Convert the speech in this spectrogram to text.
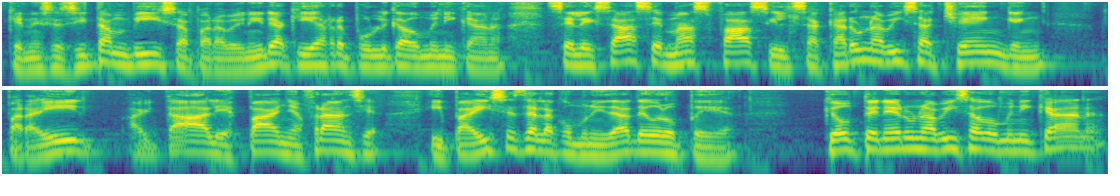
que necesitan visa para venir aquí a República Dominicana, se les hace más fácil sacar una visa Schengen para ir a Italia, España, Francia y países de la comunidad europea que obtener una visa dominicana.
